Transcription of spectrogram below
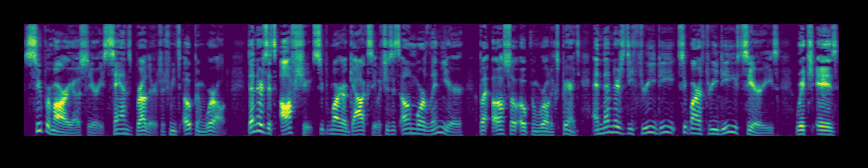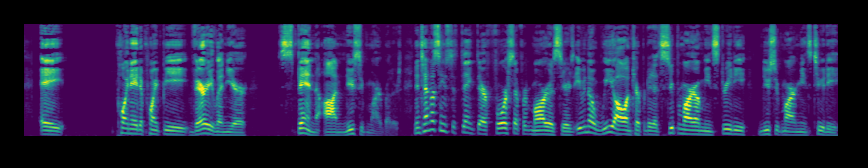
Super Mario series, Sans Brothers, which means open world. Then there's its offshoot, Super Mario Galaxy, which is its own more linear but also open world experience. And then there's the 3D Super Mario 3D series, which is a point A to point B, very linear spin on New Super Mario Brothers. Nintendo seems to think there are four separate Mario series, even though we all interpret it as Super Mario means 3D, New Super Mario means 2D.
